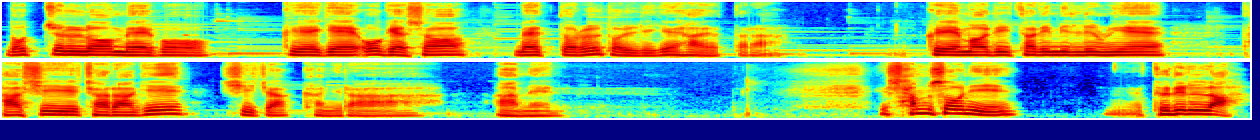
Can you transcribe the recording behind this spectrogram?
노줄로 매고 그에게 옥에서 맷돌을 돌리게 하였더라. 그의 머리털이 밀린 후에 다시 자라기 시작하니라. 아멘. 삼손이 드릴라,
